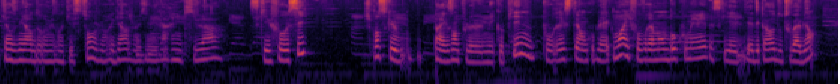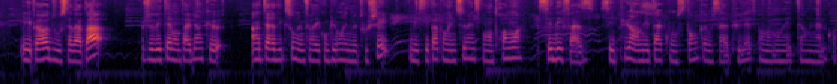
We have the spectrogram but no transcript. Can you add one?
15 milliards de remises en question, je me regarde, je me dis, mais il n'y a rien qui va. Ce qui est faux aussi. Je pense que, par exemple, mes copines, pour rester en couple avec moi, il faut vraiment beaucoup m'aimer parce qu'il y, a des périodes où tout va bien. Et les périodes où ça va pas, je vais tellement pas bien que interdiction de me faire des compliments et de me toucher, mais c'est pas pendant une semaine, c'est pendant trois mois. C'est des phases. C'est plus un état constant comme ça a pu l'être pendant mon année terminale, quoi.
